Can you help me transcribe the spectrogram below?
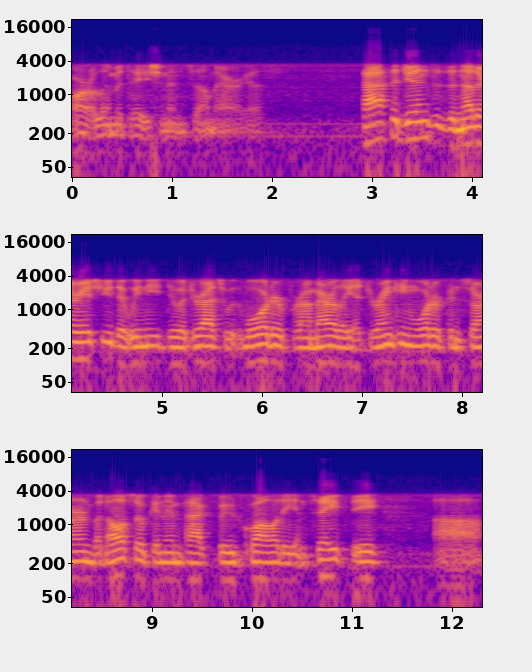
are a limitation in some areas. Pathogens is another issue that we need to address with water, primarily a drinking water concern, but also can impact food quality and safety. Uh,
